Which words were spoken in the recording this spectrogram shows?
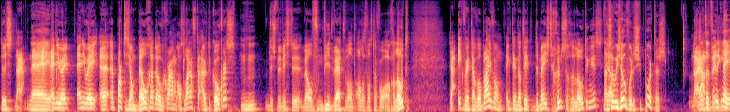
Dus, nou ja. Nee, eh, anyway, anyway eh, Partizan Belgrado. We kwamen als laatste uit de kokers. Mhm. Dus we wisten wel wie het werd, want alles was daarvoor al gelood. Ja, ik werd daar wel blij van. Ik denk dat dit de meest gunstige loting is. Nou, Ja. sowieso voor de supporters. Nou ja, Want dat het, weet ik het- nee,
